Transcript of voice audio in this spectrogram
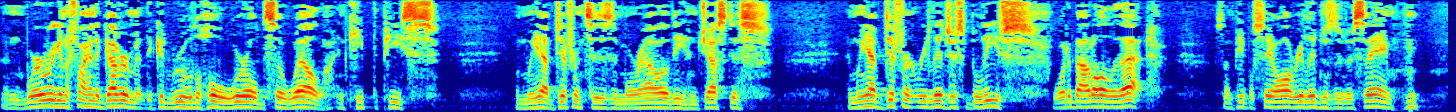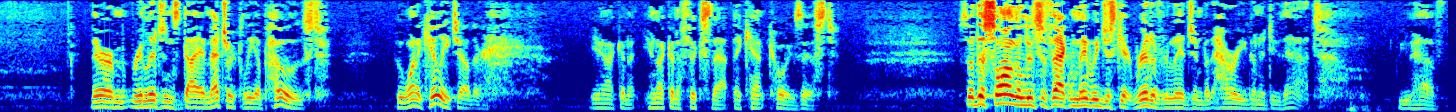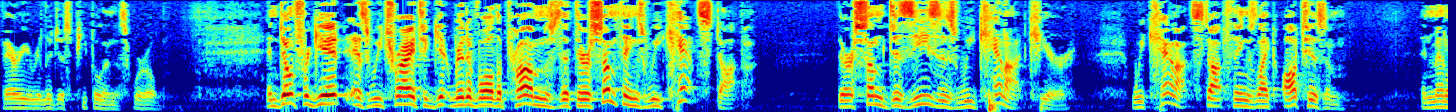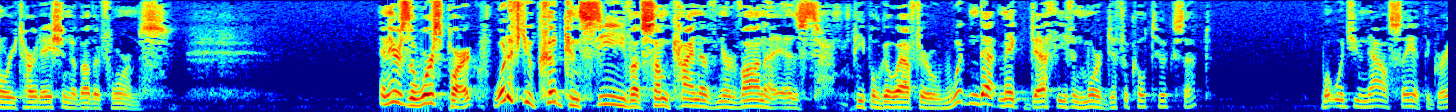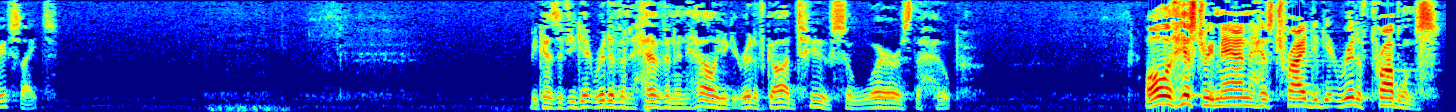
And where are we going to find a government that could rule the whole world so well and keep the peace when we have differences in morality and justice and we have different religious beliefs? What about all of that? Some people say all religions are the same. there are religions diametrically opposed who want to kill each other. You're not gonna, you're not gonna fix that. They can't coexist. So this song alludes to the fact, well, maybe we just get rid of religion, but how are you going to do that? You have very religious people in this world. And don't forget, as we try to get rid of all the problems, that there are some things we can't stop. There are some diseases we cannot cure. We cannot stop things like autism and mental retardation of other forms. And here's the worst part. What if you could conceive of some kind of nirvana as people go after? Wouldn't that make death even more difficult to accept? What would you now say at the grave sites? Because if you get rid of heaven and hell, you get rid of God too. So where is the hope? All of history, man has tried to get rid of problems.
